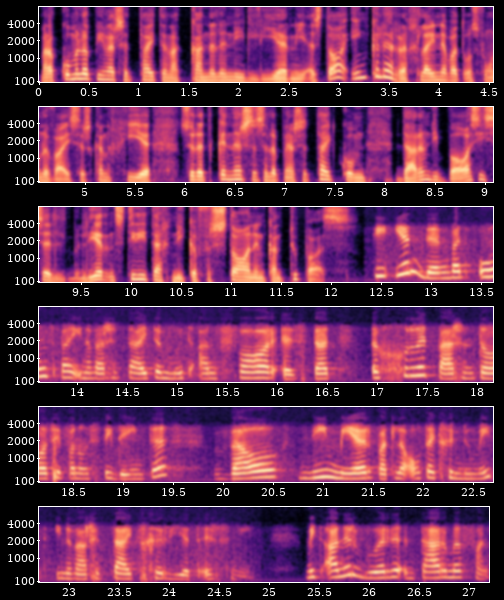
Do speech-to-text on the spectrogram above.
maar dan kom hulle op universiteit en dan kan hulle nie leer nie. Is daar enkele riglyne wat ons vir onderwysers kan gee sodat kinders as hulle op universiteit kom, darm die basiese leer en studie tegnieke verstaan en kan toepas? Die een ding wat ons by universiteite moet aanvaar is dat 'n groot persentasie van ons studente wel nie meer wat hulle altyd genoem het universiteitsgereed is nie. Met ander woorde in terme van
